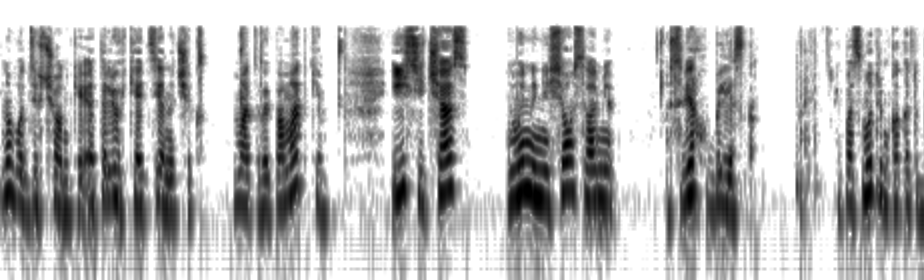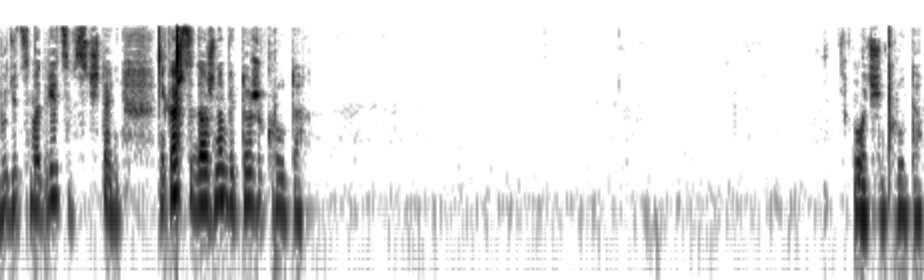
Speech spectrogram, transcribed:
Ну вот, девчонки, это легкий оттеночек матовой помадки. И сейчас мы нанесем с вами сверху блеск. И посмотрим, как это будет смотреться в сочетании. Мне кажется, должно быть тоже круто. Очень круто.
